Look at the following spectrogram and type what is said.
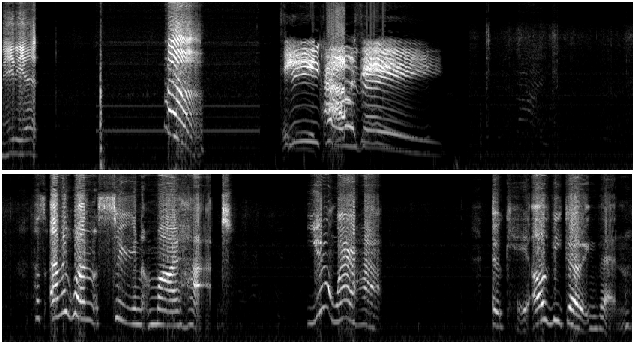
an idiot. Huh. Tea cozy. Has anyone seen my hat? You don't wear a hat. Okay, I'll be going then.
